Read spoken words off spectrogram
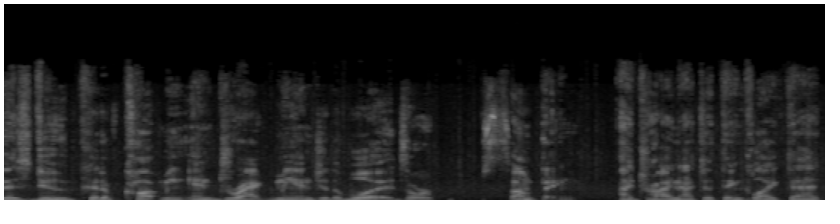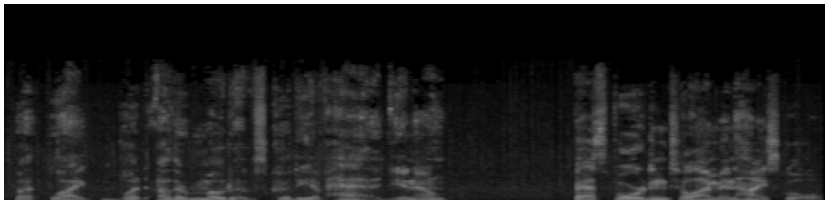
this dude could have caught me and dragged me into the woods or something. I try not to think like that, but like, what other motives could he have had, you know? Fast forward until I'm in high school,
